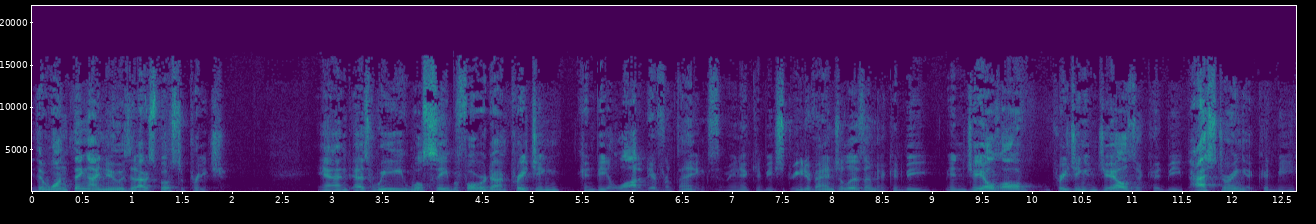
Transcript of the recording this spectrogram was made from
the one thing I knew is that I was supposed to preach. And as we will see before we're done, preaching can be a lot of different things. I mean, it could be street evangelism, it could be in jails, all preaching in jails, it could be pastoring, it could be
